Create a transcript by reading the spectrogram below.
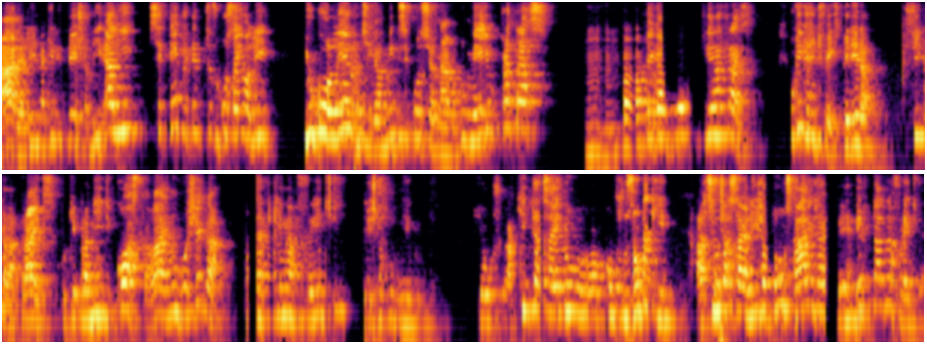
a área ali, naquele trecho ali, ali, 70, 80% dos gols saíam ali. E o goleiro antigamente se posicionava do meio para trás. Uhum. Para pegar a bola que lá atrás. O que, que a gente fez? Pereira, fica lá atrás, porque para mim de costa lá eu não vou chegar. Mas aqui na frente, deixa comigo. Que eu, aqui está saindo, a confusão está aqui. Assim eu já saio ali, já dou uns caras e já arrebento que está ali na frente.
